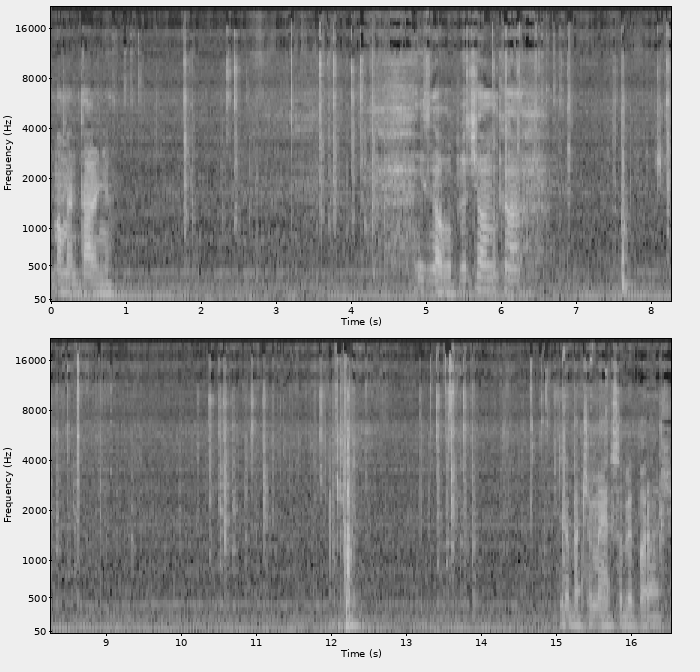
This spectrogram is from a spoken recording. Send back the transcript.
Momentalnie. I znowu plecionka. Zobaczymy jak sobie poradzi.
